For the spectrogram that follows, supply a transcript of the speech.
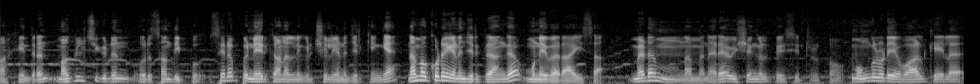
மகேந்திரன். மகிழ்ச்சியுடன் ஒரு சந்திப்பு சிறப்பு நேர்காணல் நிகழ்ச்சியில் இணைஞ்சிருக்கீங்க. நம்ம கூட இணைஞ்சிருக்கிறாங்க முனைவர் ஆயிஷா. மேடம் நம்ம நிறைய விஷயங்கள் பேசிட்டு இருக்கோம். உங்களுடைய வாழ்க்கையில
